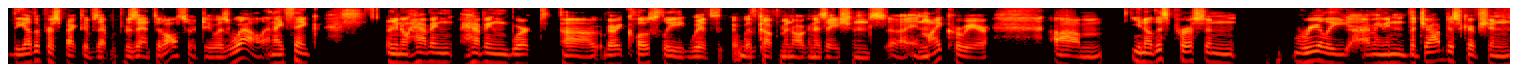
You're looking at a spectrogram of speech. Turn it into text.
the other perspectives that were presented also do as well. And I think you know having having worked uh, very closely with with government organizations uh, in my career, um, you know this person really i mean the job description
